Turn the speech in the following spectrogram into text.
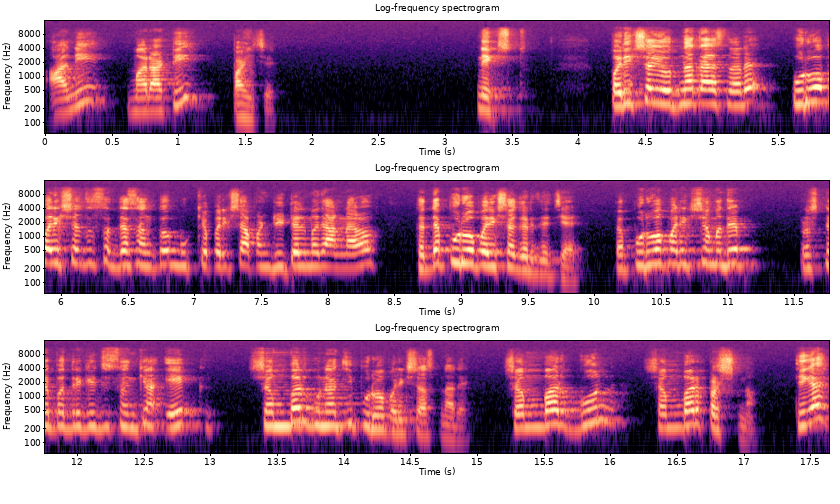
आणि मराठी पाहिजे. नेक्स्ट परीक्षा योजना काय असणार आहे? पूर्व परीक्षेचं सध्या सांगतो. मुख्य परीक्षा आपण डिटेलमध्ये आणणार आहोत. सध्या पूर्व परीक्षा गरजेची आहे. तर पूर्व परीक्षेमध्ये प्रश्नपत्रिकेची संख्या एक शंभर गुणाची पूर्व परीक्षा असणार आहे. शंभर गुण शंभर प्रश्न. ठीक आहे?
